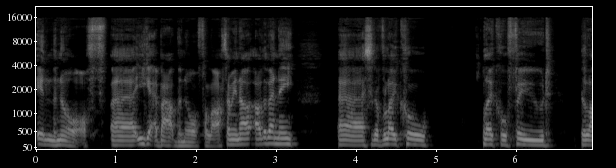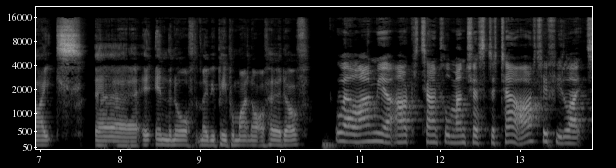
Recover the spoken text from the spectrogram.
in the north. Uh, you get about the north a lot. I mean, are, are there any uh, sort of local local food delights uh, in the north that maybe people might not have heard of? Well, I'm your archetypal Manchester tart, if you like to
